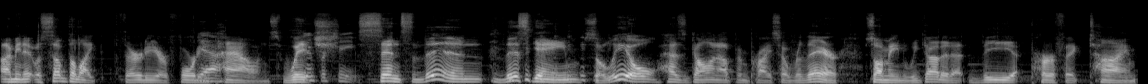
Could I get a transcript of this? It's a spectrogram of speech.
I mean, it was something like 30 or 40 Yeah. pounds, which since then, this game, Soleil, has gone up in price over there. So, I mean, we got it at the perfect time.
